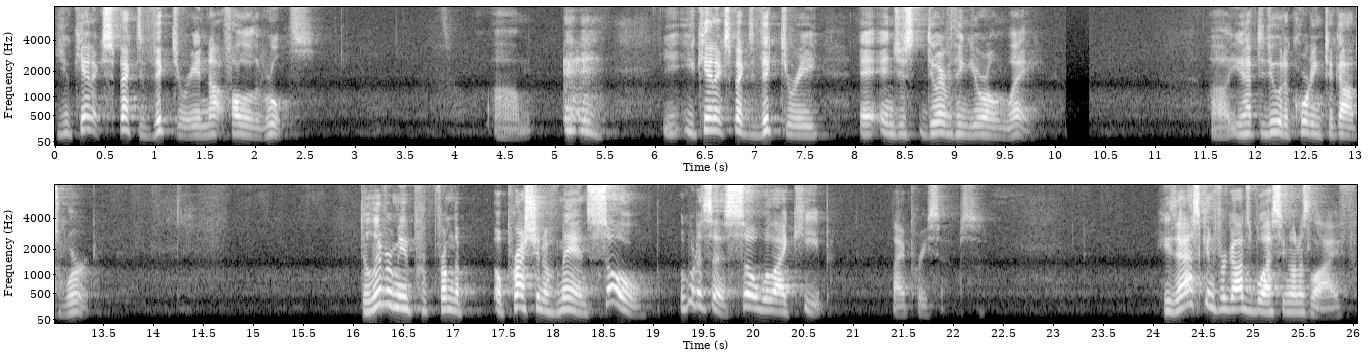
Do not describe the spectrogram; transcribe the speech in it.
You can't expect victory and not follow the rules. Um, you, you can't expect victory and, and, just do everything your own way. Uh, you have to do it according to God's word. Deliver me from the oppression of man. So, look what it says so will I keep thy precepts. He's asking for God's blessing on his life.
